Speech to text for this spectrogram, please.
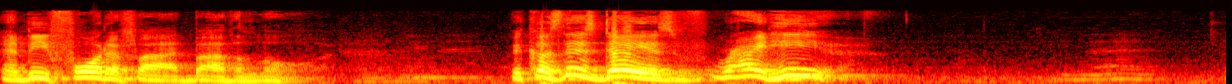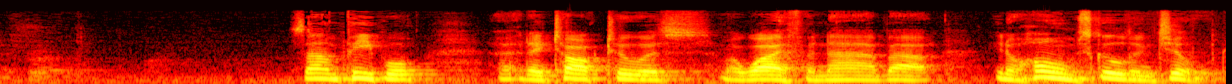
and be fortified by the Lord. Because this day is right here. Some people, uh, they talk to us, my wife and I, about, you know, homeschooling children.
